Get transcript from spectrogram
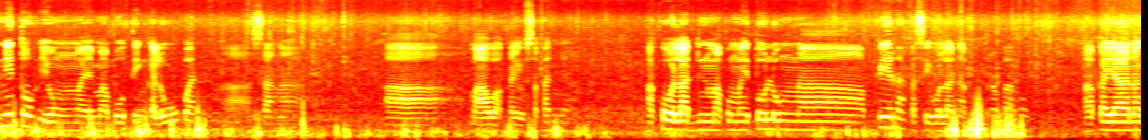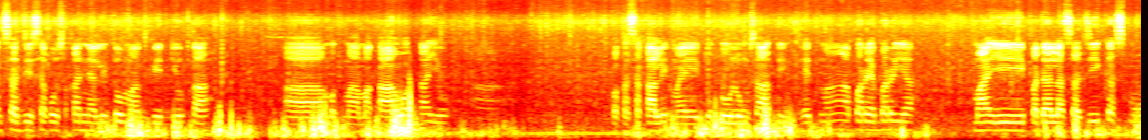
nito yung may mabuting kalooban. Ah, sana ah, maawa kayo sa kanya. Ako wala din ako may tulong na pera kasi wala na akong trabaho. Ah, kaya nagsuggest ako sa kanya lito mag-video ka, ah, magmamakaawa tayo. Baka sakali may tutulong sa atin kahit mga barya-barya maipadala sa Gcash mo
